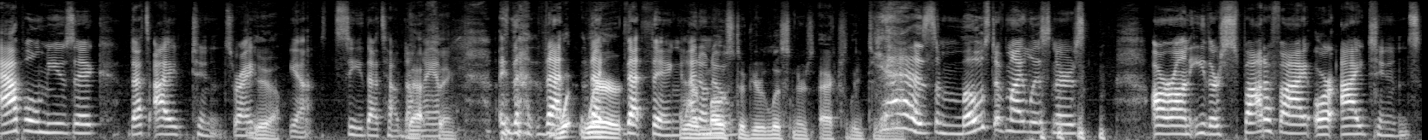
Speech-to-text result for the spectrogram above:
Apple Music. That's iTunes, right? Yeah. Yeah. See, that's how dumb that I am. thing. That that, Wh- where- that that thing. I don't most know. of your listeners actually tune. Yes, most of my listeners are on either Spotify or iTunes.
